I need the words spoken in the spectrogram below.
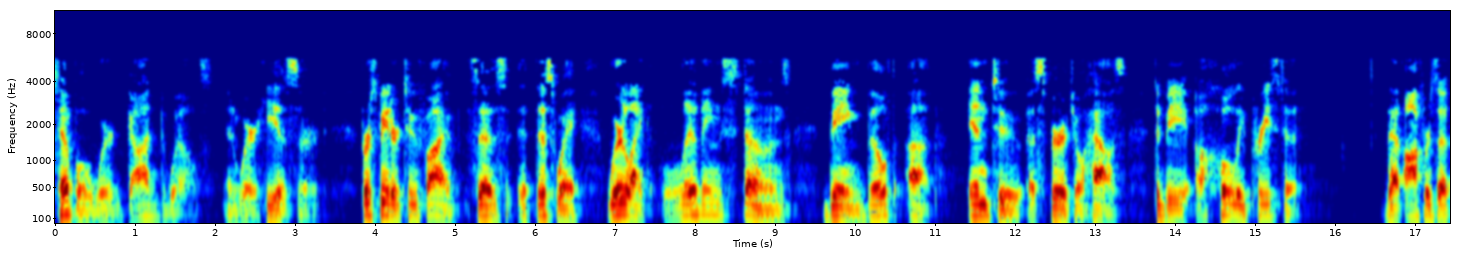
temple where God dwells and where he is served. 1 Peter 2 5 says it this way We're like living stones being built up into a spiritual house to be a holy priesthood that offers up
